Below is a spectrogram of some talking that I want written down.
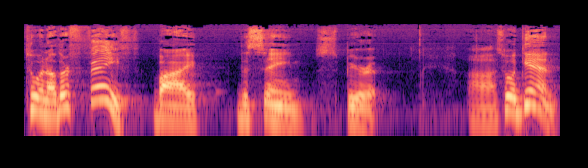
to another, faith by the same Spirit. Uh, so again,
